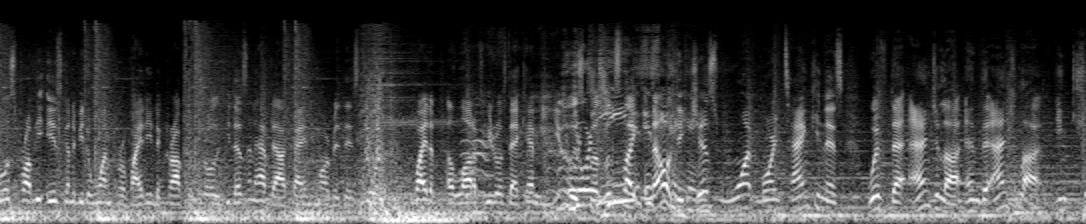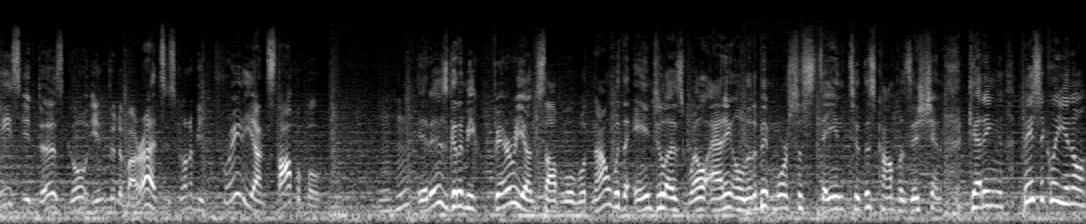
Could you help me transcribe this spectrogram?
most probably is going to be the one providing the crowd control. He doesn't have the Akai anymore, but there's still quite a, a lot of heroes that can be used. Your but looks like, is no, they just want more tankiness with the Angela. And the Angela, in case it does go into the Barats, is going to be pretty unstoppable. Mm-hmm. It is going to be very unstoppable, but now with the Angel as well, adding a little bit more sustain to this composition, getting basically, you know,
